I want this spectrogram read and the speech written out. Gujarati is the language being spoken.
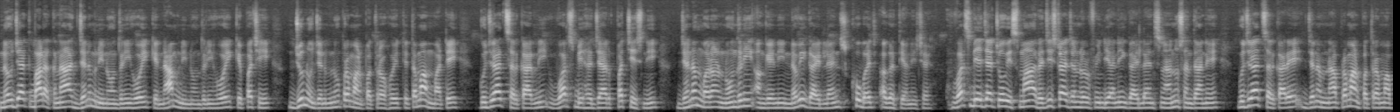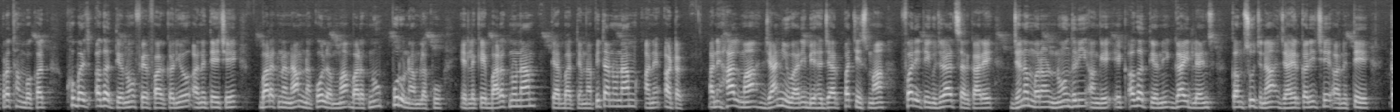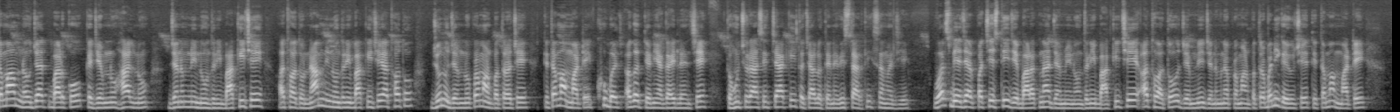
નવજાત બાળકના જન્મની નોંધણી હોય કે નામની નોંધણી હોય કે પછી જૂનું જન્મનું પ્રમાણપત્ર હોય તે તમામ માટે ગુજરાત સરકારની વર્ષ બે હજાર પચીસની જન્મ મરણ નોંધણી અંગેની નવી ગાઈડલાઇન્સ ખૂબ જ અગત્યની છે. વર્ષ બે હજાર ચોવીસમાં રજિસ્ટ્રાર જનરલ ઓફ ઇન્ડિયાની ગાઈડલાઇન્સના અનુસંધાને ગુજરાત સરકારે જન્મના પ્રમાણપત્રમાં પ્રથમ વખત ખૂબ જ અગત્યનો ફેરફાર કર્યો અને તે છે બાળકના નામના કોલમમાં બાળકનું પૂરું નામ લખવું. એટલે કે બાળકનું નામ, ત્યારબાદ તેમના પિતાનું નામ અને અટક. અને હાલમાં જાન્યુઆરી બે હજાર પચીસમાં ફરીથી ગુજરાત સરકારે જન્મ મરણ નોંધણી અંગે એક અગત્યની ગાઈડલાઇન્સ કમ સૂચના જાહેર કરી છે અને તે તમામ નવજાત બાળકો કે જેમનું હાલનું જન્મની નોંધણી બાકી છે અથવા તો નામની નોંધણી બાકી છે અથવા તો જૂનું જન્મનું પ્રમાણપત્ર છે, તે તમામ માટે ખૂબ જ અગત્યની આ ગાઈડલાઇન્સ છે. તો હું છું રાશિદ ચાકી. તો ચાલો તેને વિસ્તારથી સમજીએ. વર્ષ બે હજાર પચીસથી જે બાળકના જન્મની નોંધણી બાકી છે અથવા તો જેમની જન્મના પ્રમાણપત્ર બની ગયું છે તે તમામ માટે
